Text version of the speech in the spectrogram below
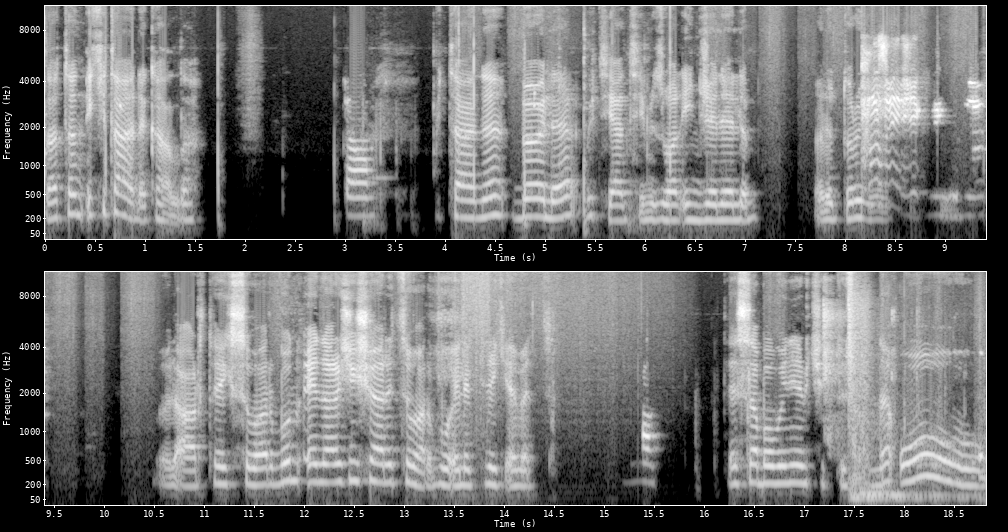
Zaten iki tane kaldı. Tamam. Bir tane böyle bir TNT'miz var. inceleyelim. Böyle duruyor. Hız verecek? Böyle artı eksi var. Bunun enerji işareti var. Bu elektrik evet. Tesla bobini çıktı üstünde. Oo.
